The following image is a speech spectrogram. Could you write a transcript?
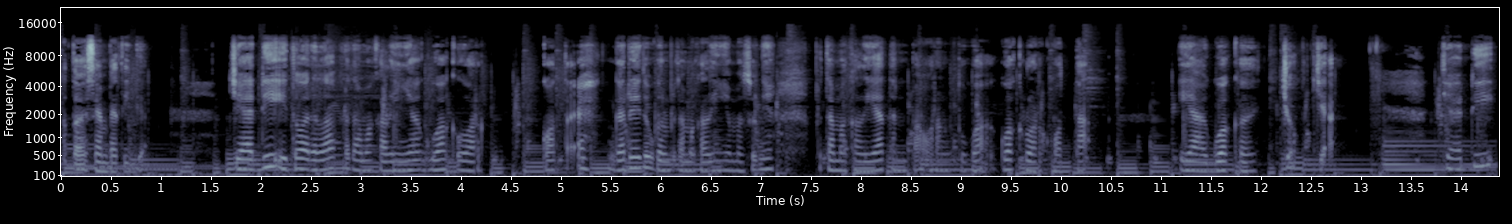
atau SMP 3 Jadi itu adalah pertama kalinya gue keluar kota Eh enggak deh itu bukan pertama kalinya Maksudnya pertama kali ya tanpa orang tua gue keluar kota. Ya gue ke Jogja jadi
